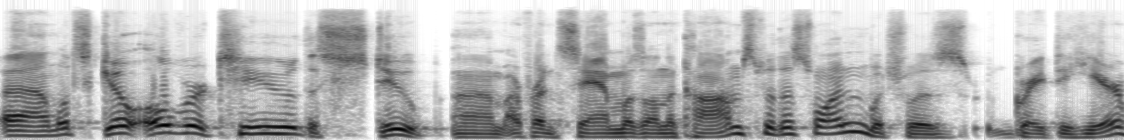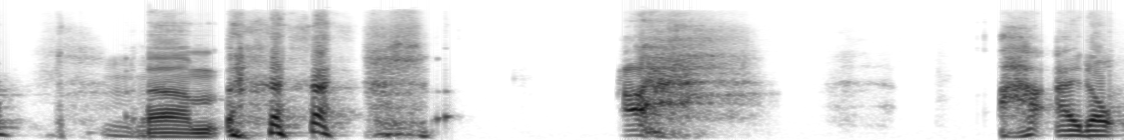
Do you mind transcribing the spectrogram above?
Um, let's go over to the stoop. Um, our friend Sam was on the comms for this one, which was great to hear. Mhm. Um, ah, I don't.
